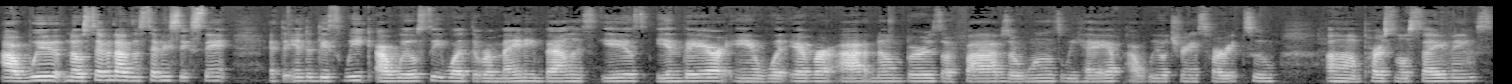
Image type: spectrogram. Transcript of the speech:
i will no seven dollars and 76 cent at the end of this week, I will see what the remaining balance is in there and whatever odd numbers or fives or ones we have, I will transfer it to um, personal savings.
